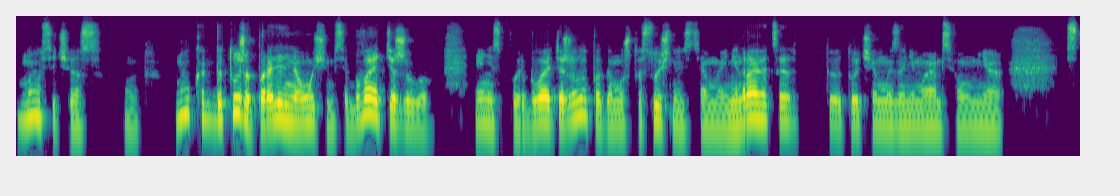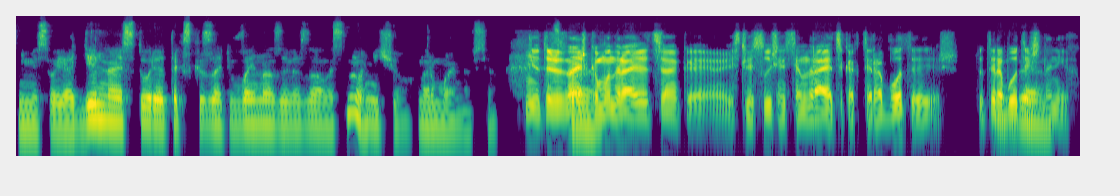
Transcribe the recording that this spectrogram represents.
Ну, сейчас вот. Ну, как бы тоже параллельно учимся. Бывает тяжело, я не спорю. Бывает тяжело, потому что сущностям и не нравится то, чем мы занимаемся. У меня с ними своя отдельная история, так сказать, война завязалась. Ну, ничего, нормально все. Нет, ты же знаешь, Да. кому нравится, э, если сущностям нравится, как ты работаешь, то ты работаешь Да. на них.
